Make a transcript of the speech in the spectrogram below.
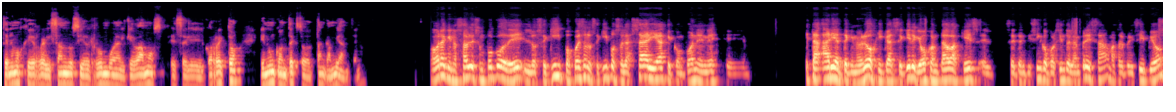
tenemos que ir revisando si el rumbo en el que vamos es el correcto en un contexto tan cambiante. Ahora que nos hables un poco de los equipos, cuáles son los equipos o las áreas que componen este, esta área tecnológica, se quiere que vos contabas que es el 75% de la empresa, más al principio,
